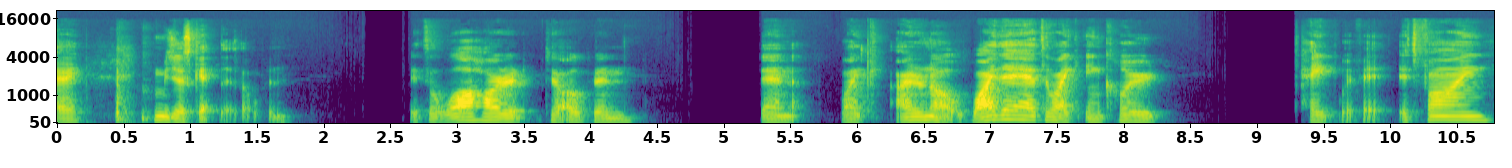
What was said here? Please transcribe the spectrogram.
Okay, let me just get this open it's a lot harder to open than like I don't know why they had to like include tape with it. It's fine.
